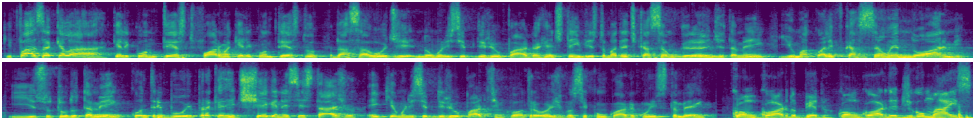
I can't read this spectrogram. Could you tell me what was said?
que faz aquela, aquele contexto, forma aquele contexto da saúde no município de Rio Pardo. A gente tem visto uma dedicação grande também e uma qualificação enorme, e isso tudo também contribui para que a gente chegue nesse estágio em que o município de Rio Pardo se encontra hoje. Você concorda com isso também? Concordo, Pedro. Concordo e digo mais.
